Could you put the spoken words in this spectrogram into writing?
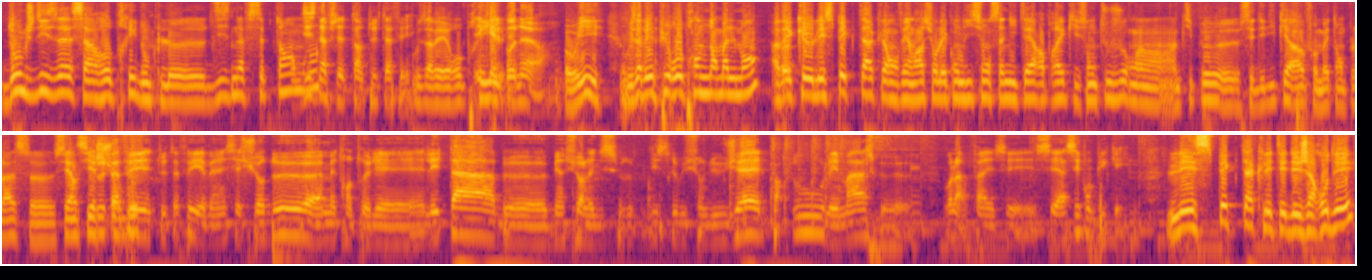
Donc je disais, ça a repris donc le 19 septembre. 19 septembre, tout à fait. Vous avez repris. Et quel bonheur Oui, vous avez pu reprendre normalement avec euh, les spectacles. On reviendra sur les conditions sanitaires après qui sont toujours un, un petit peu. euh, c'est délicat, il faut mettre en place. euh, c'est un siège Tout sur à deux. fait, tout à fait. Il y avait un siège sur deux à mettre entre les, les tables, euh, bien sûr la dis- distribution du gel partout, les masques. euh, voilà, enfin c'est c'est assez compliqué. Les spectacles étaient déjà rodés,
